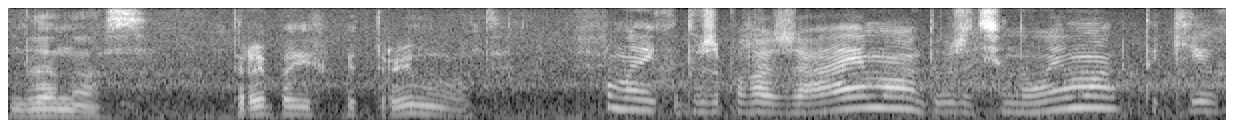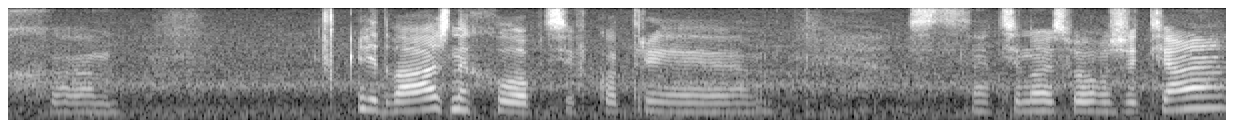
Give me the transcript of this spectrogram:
для нас. Треба їх підтримувати. Ми їх дуже поважаємо, дуже цінуємо таких е, відважних хлопців, котрі ціною свого життя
